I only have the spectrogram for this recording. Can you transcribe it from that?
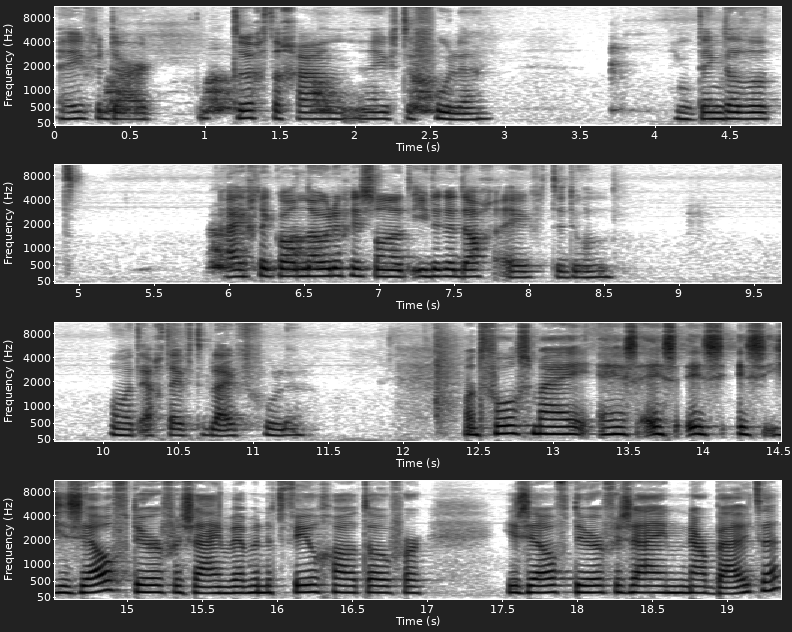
Even daar terug te gaan en even te voelen. Ik denk dat dat eigenlijk wel nodig is om dat iedere dag even te doen. Om het echt even te blijven voelen. Want volgens mij is, is, is, is jezelf durven zijn. We hebben het veel gehad over jezelf durven zijn naar buiten.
